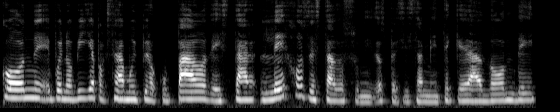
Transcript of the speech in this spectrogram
con, eh, bueno, Villa porque estaba muy preocupado de estar lejos de Estados Unidos, precisamente, que era donde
